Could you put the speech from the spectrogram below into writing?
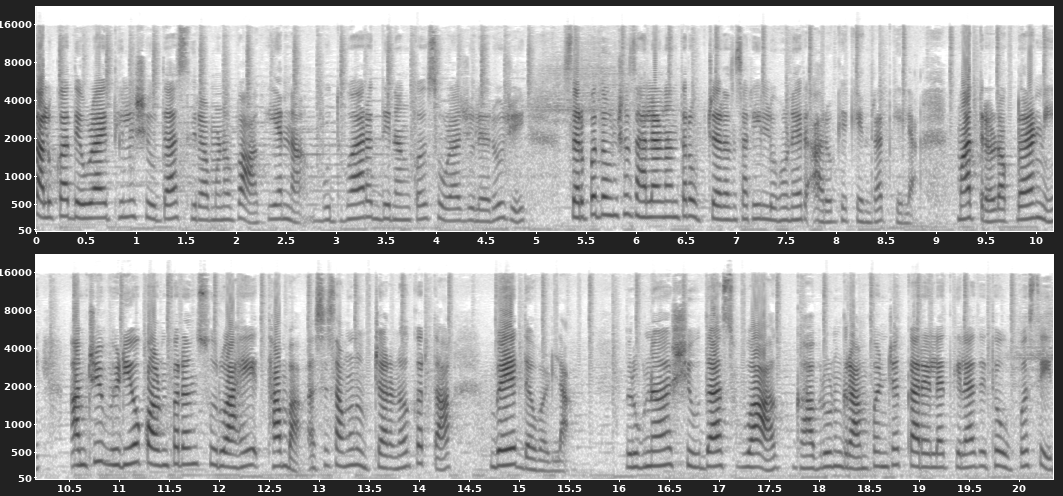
तालुका देवळा येथील शिवदास हिरामण वाघ यांना बुधवार दिनांक सोळा जुलै रोजी सर्पदंश झाल्यानंतर उपचारांसाठी लोहनेर आरोग्य केंद्रात गेल्या मात्र डॉक्टरांनी आमची व्हिडिओ कॉन्फरन्स सुरू आहे थांबा असे सांगून उपचार न करता वेळ दवडला. रुग्ण शिवदास वाघ घाबरून ग्रामपंचायत कार्यालयात गेला. तेथे उपस्थित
